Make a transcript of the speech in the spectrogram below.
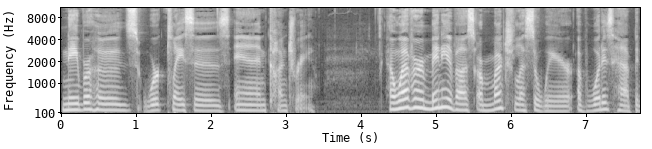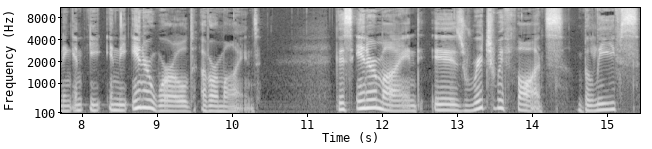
neighborhoods, workplaces, and country. However, many of us are much less aware of what is happening in, in the inner world of our mind. This inner mind is rich with thoughts, beliefs,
